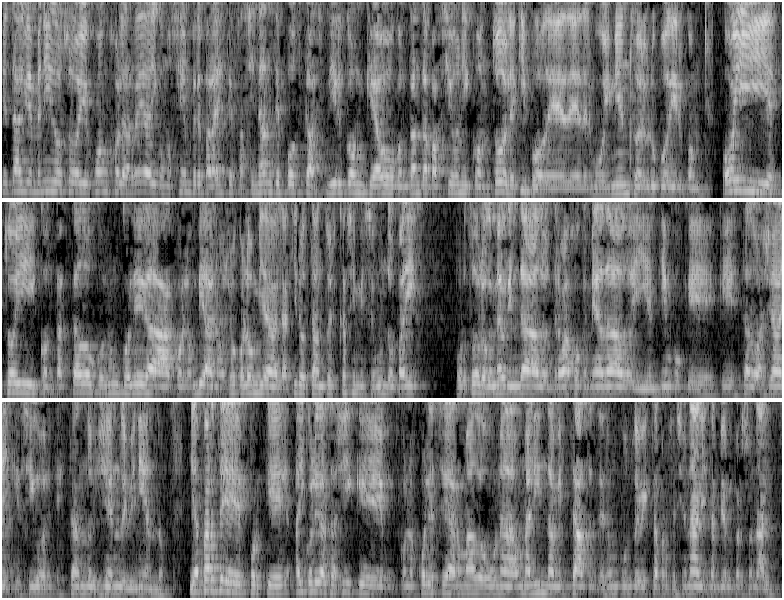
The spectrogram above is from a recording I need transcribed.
¿Qué tal? Bienvenidos, soy Juanjo Larrea y como siempre para este fascinante podcast DIRCOM que hago con tanta pasión y con todo el equipo del movimiento del grupo DIRCOM. Hoy estoy contactado con un colega colombiano, yo Colombia la quiero tanto, es casi mi segundo país por todo lo que me ha brindado, el trabajo que me ha dado y el tiempo que, he estado allá y que sigo estando y yendo y viniendo. Y aparte porque hay colegas allí que, con los cuales he armado una, una linda amistad desde un punto de vista profesional y también personal.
